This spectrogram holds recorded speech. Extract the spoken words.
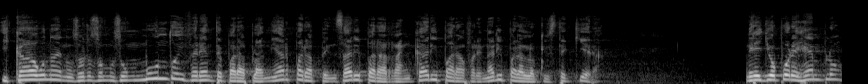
Y cada uno de nosotros somos un mundo diferente para planear, para pensar y para arrancar y para frenar y para lo que usted quiera. Mire, yo por ejemplo,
